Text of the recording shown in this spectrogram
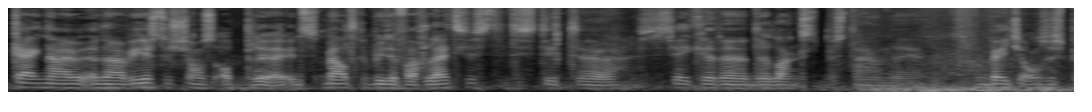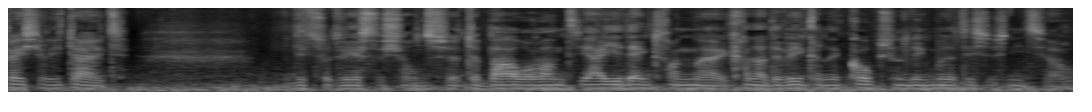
kijkt naar, naar weerstations op de, in smeltgebieden van gletsjers... is dit uh, zeker de, de langst bestaande. Een beetje onze specialiteit dit soort weerstations uh, te bouwen. Want ja, je denkt van, uh, ik ga naar de winkel en ik koop zo'n ding, maar dat is dus niet zo.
